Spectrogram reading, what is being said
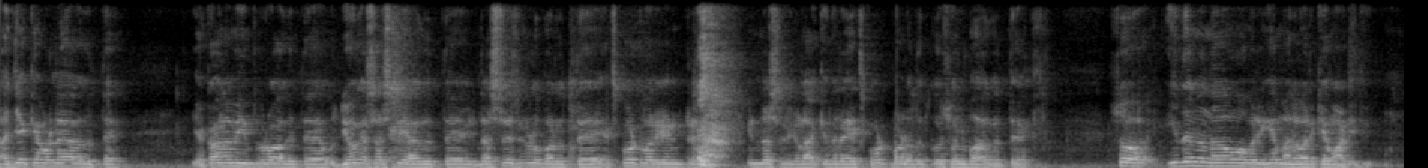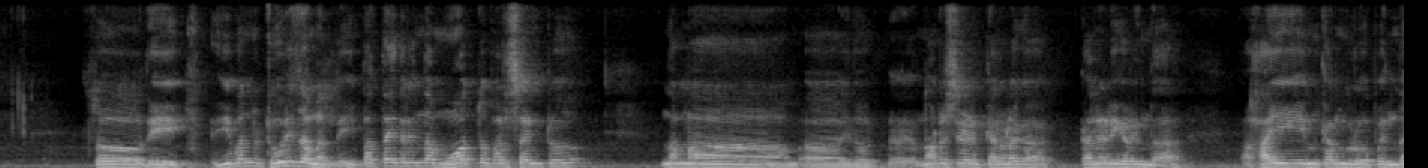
ರಾಜ್ಯಕ್ಕೆ ಒಳ್ಳೆಯ ಆಗುತ್ತೆ. ಎಕಾನಮಿ ಇಂಪ್ರೂವ್ ಆಗುತ್ತೆ, ಉದ್ಯೋಗ ಸೃಷ್ಟಿ ಆಗುತ್ತೆ ಇಂಡಸ್ಟ್ರೀಸ್ಗಳು ಬರುತ್ತೆ ಎಕ್ಸ್ಪೋರ್ಟ್ ಓರಿಯೆಂಟೆಡ್ ಇಂಡಸ್ಟ್ರಿಗಳು ಹಾಕಿದರೆ ಎಕ್ಸ್ಪೋರ್ಟ್ ಮಾಡೋದಕ್ಕೂ ಸುಲಭ ಆಗುತ್ತೆ. ಸೊ ಇದನ್ನು ನಾವು ಅವರಿಗೆ ಮನವರಿಕೆ ಮಾಡಿದ್ವಿ. ಸೊ ದಿ ಈವನ್ ಟೂರಿಸಮಲ್ಲಿ ಇಪ್ಪತ್ತೈದರಿಂದ ಮೂವತ್ತು ಪರ್ಸೆಂಟು ನಮ್ಮ ಇದು ನಾರ್ತ್ ಈಸ್ಟರ್ನ್ ಕನ್ನಡ ಕನ್ನಡಿಗರಿಂದ ಹೈ ಇನ್ಕಮ್ ಗ್ರೂಪಿಂದ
